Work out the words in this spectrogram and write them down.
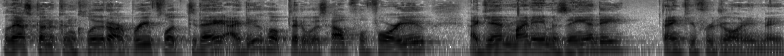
Well, that's going to conclude our brief look today. I do hope that it was helpful for you. Again, my name is Andy. Thank you for joining me.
